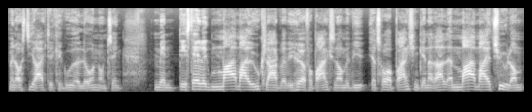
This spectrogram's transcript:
men også direkte kan gå ud og låne nogle ting. Men det er stadigvæk meget, meget uklart, hvad vi hører fra branchen om. At vi, jeg tror, at branchen generelt er meget, meget i tvivl om,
